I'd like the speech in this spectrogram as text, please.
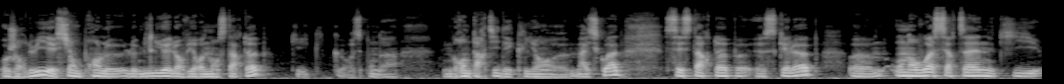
aujourd'hui, et si on prend le, milieu et l'environnement startup, qui, qui correspondent à une grande partie des clients MySquad, ces startups scale-up, on en voit certaines qui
